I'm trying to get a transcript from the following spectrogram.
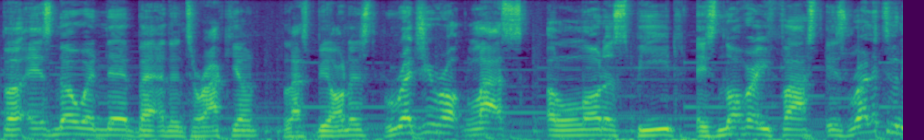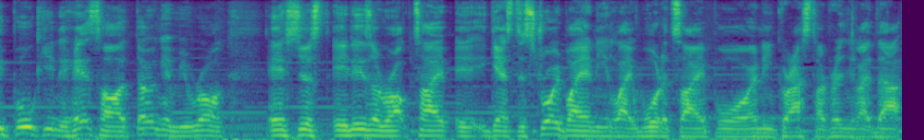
but it's nowhere near better than Terrakion, let's be honest. Regirock lacks a lot of speed, it's not very fast, it's relatively bulky and it hits hard, don't get me wrong. It's just, it is a rock type, it gets destroyed by any like water type or any grass type or anything like that.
